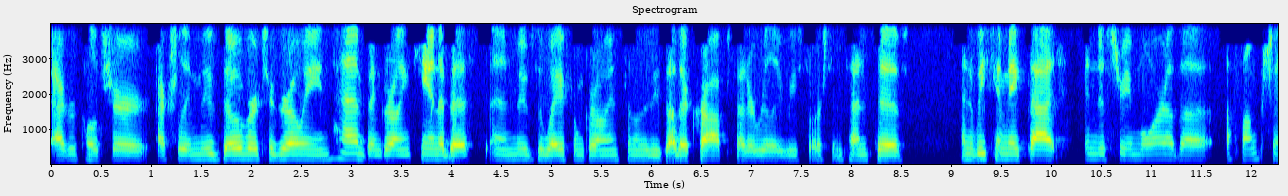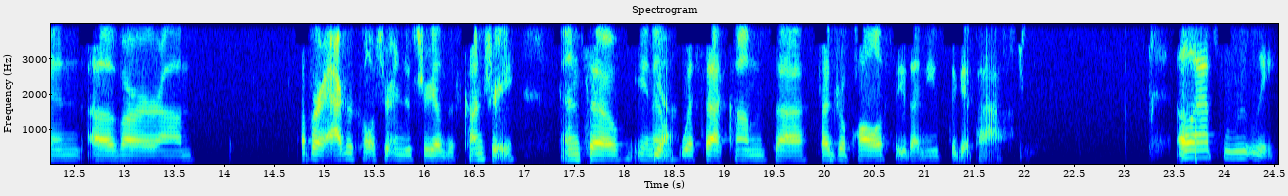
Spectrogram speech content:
agriculture actually moves over to growing hemp and growing cannabis, and moves away from growing some of these other crops that are really resource intensive, and we can make that industry more of a, a function of our um, of our agriculture industry of this country. And so, you know, yeah. with that comes uh, federal policy that needs to get passed. Oh, absolutely.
